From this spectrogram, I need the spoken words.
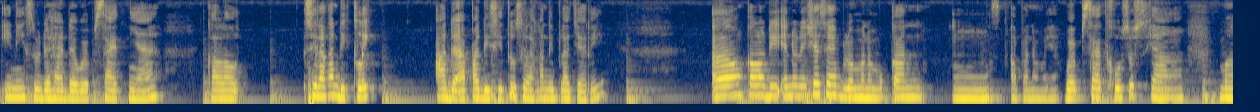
Ini sudah ada websitenya. Kalau silakan diklik ada apa di situ silahkan dipelajari. Uh, kalau di Indonesia saya belum menemukan hmm, apa namanya website khusus yang me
